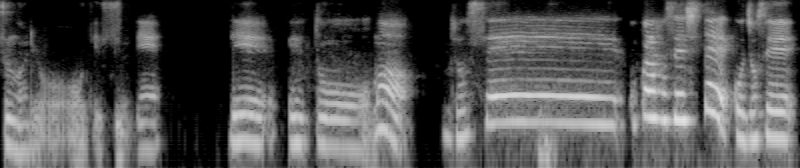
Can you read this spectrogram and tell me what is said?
つの量ですね。で、えっ、ー、と、まあ、女性、ここから派生して、こう女性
